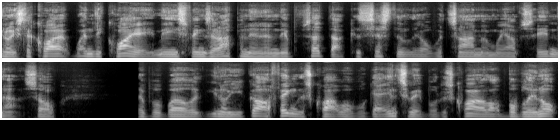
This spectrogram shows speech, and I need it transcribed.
You know, it's the quiet, when they're quiet, it means things are happening. And they've said that consistently over time, and we have seen that. So, well, you know, you've got to think that's quite, well, we'll get into it, but there's quite a lot bubbling up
